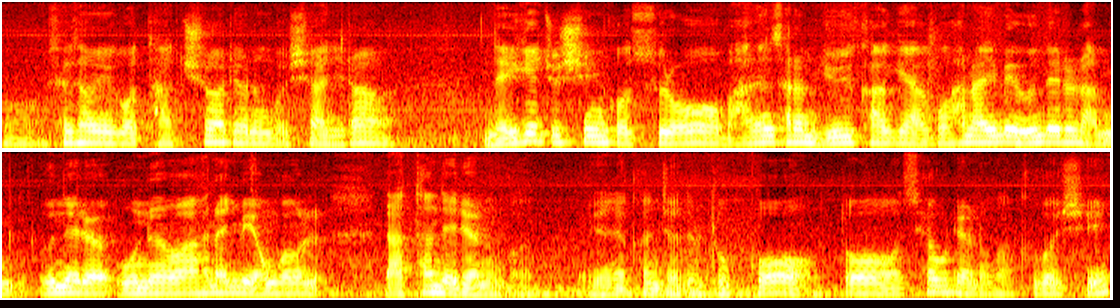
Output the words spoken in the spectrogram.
어, 세상의 것 다 취하려는 것이 아니라 내게 주신 것으로 많은 사람 유익하게 하고 하나님의 은혜를 은혜를 은혜와 하나님의 영광을 나타내려는 것, 연약한 자들 돕고 또 세우려는 것 그것이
